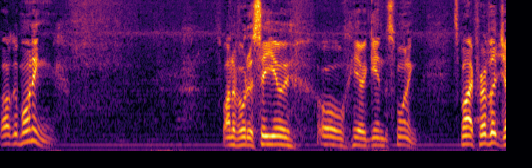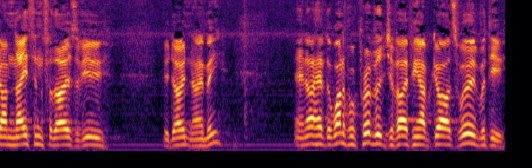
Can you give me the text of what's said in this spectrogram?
Well, good morning. It's wonderful to see you all here again this morning. It's my privilege. I'm Nathan, for those of you who don't know me. And I have the wonderful privilege of opening up God's Word with you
